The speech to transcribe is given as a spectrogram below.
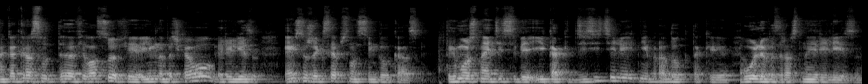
а как раз вот э, философия именно бочкового релиза, конечно же, exceptional single cask. Ты можешь найти себе и как десятилетний продукт, так и более возрастные релизы.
